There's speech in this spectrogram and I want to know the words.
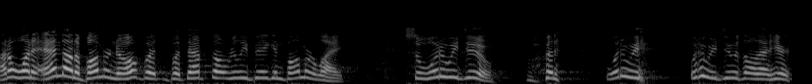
I don't want to end on a bummer note, but, but that felt really big and bummer like. So what do we do? What, what, do we, what do we do with all that here?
